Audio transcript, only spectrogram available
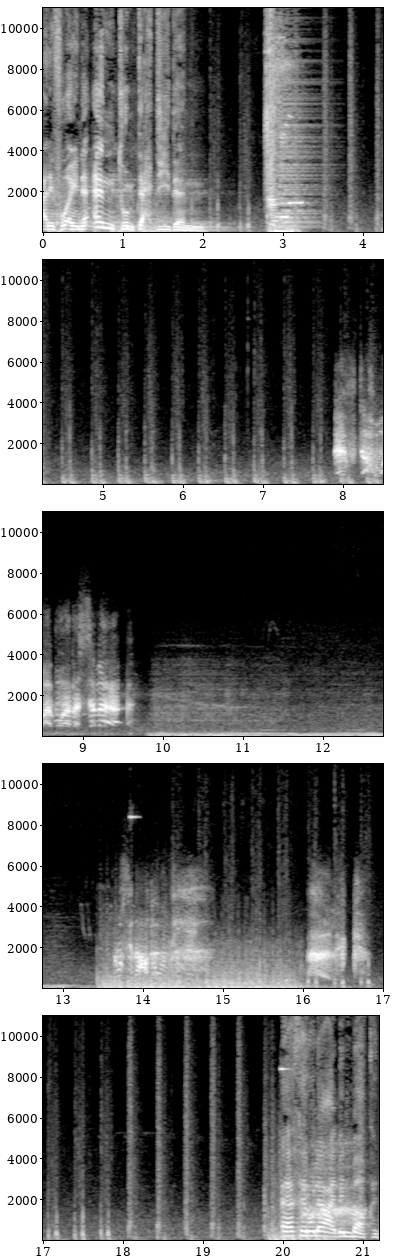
أعرف أين أنتم تحديداً؟ افتحوا أبواب السماء. رصد عدو هالك. آخر لاعب باق.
